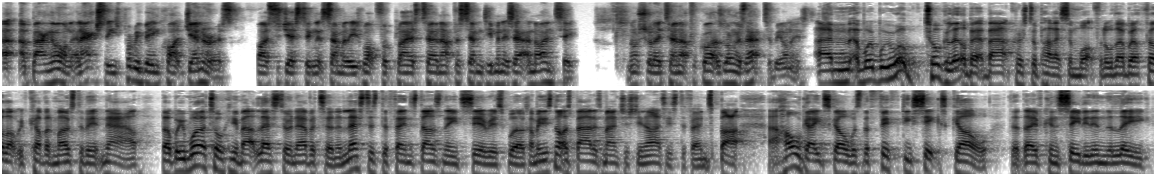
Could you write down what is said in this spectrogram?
are bang on. And actually, he's probably being quite generous by suggesting that some of these Watford players turn up for 70 minutes out of 90. Not sure they turn up for quite as long as that, to be honest. Um, we, we, will talk a little bit about Crystal Palace and Watford, although we feel like we've covered most of it now. But we were talking about Leicester and Everton, and Leicester's defence does need serious work. I mean, it's not as bad as Manchester United's defence, but Holgate's goal was the 56th goal that they've conceded in the league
